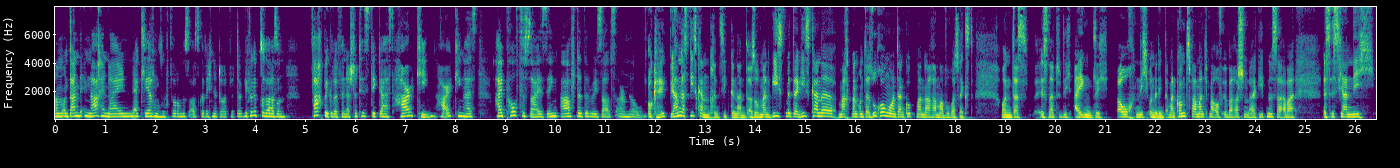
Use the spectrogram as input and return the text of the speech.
ähm, und dann im Nachhinein eine Erklärung sucht, warum es ausgerechnet dort wird. Dafür gibt es sogar so einen Fachbegriff in der Statistik, der heißt Harking. Harking heißt Hypothesizing after the results are known. Okay, wir haben das Gießkannenprinzip genannt. Also man gießt mit der Gießkanne, macht man Untersuchungen und dann guckt man nachher mal, wo was wächst. Und das ist natürlich eigentlich auch nicht unbedingt. Man kommt zwar manchmal auf überraschende Ergebnisse, aber es ist ja nicht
